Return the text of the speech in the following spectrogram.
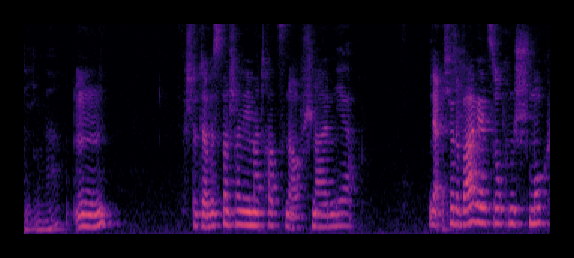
liegen, ne? Mhm. Stimmt, da müsste man schon die Matratzen aufschneiden. Ja. Ja, ich würde Bargeld suchen, Schmuck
